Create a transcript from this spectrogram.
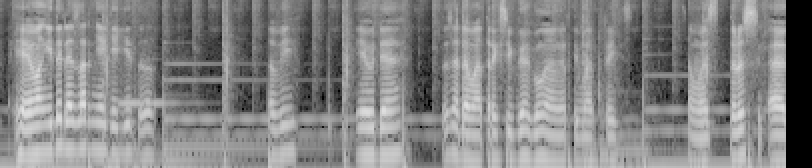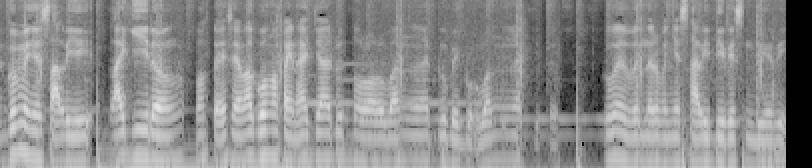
Ya emang itu dasarnya kayak gitu. Tapi ya udah. Terus ada matrix juga gue nggak ngerti matrix. Sama terus uh, gue menyesali lagi dong. Waktu SMA gue ngapain aja? Aduh tolol banget. Gue bego banget gitu. Gue bener menyesali diri sendiri.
